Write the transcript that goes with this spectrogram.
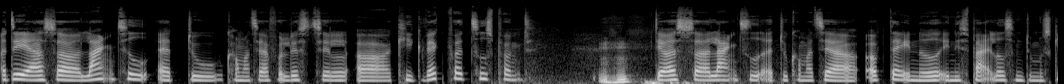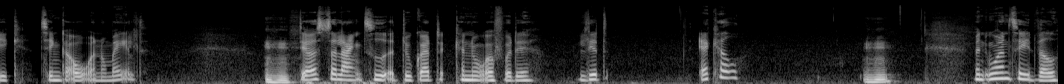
Og det er så lang tid, at du kommer til at få lyst til at kigge væk på et tidspunkt. Mm-hmm. Det er også så lang tid, at du kommer til at opdage noget ind i spejlet, som du måske ikke tænker over normalt. Mm-hmm. Det er også så lang tid, at du godt kan nå at få det lidt akavet. Mm-hmm. Men uanset hvad,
